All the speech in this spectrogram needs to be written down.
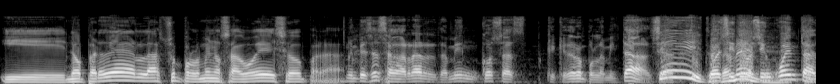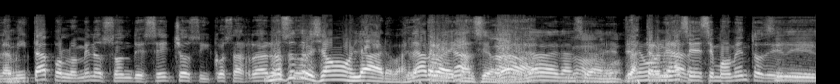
y no perderlas. Yo por lo menos hago eso para Empezás a agarrar también cosas que quedaron por la mitad. O sea, Sí, tengo totalmente. 50, la mitad por lo menos son desechos y cosas raras. Nosotros o- le llamamos larvas, las larvas de canciones, claro, de canciones. Las terminás en ese momento de- Sí, de-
